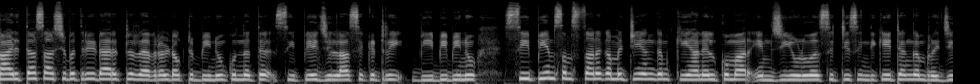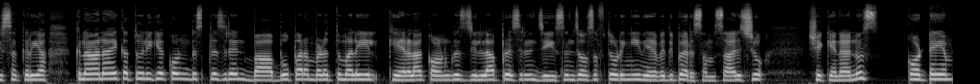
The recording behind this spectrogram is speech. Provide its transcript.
കാരിത്താസ് ആശുപത്രി ഡയറക്ടർ റെവറൽ doctor Binu Kunnath C P I ജില്ലാ secretary V B Binu C P M സംസ്ഥാന കമ്മിറ്റി അംഗം K Anilkumar M G university syndicate അംഗം റിജി സക്കറിയ ക്നാനായ കത്തോലിക്ക കോൺഗ്രസ് പ്രസിഡന്റ് ബാബു പറമ്പടത്തുമലയിൽ കേരള കോൺഗ്രസ് ജില്ലാ പ്രസിഡന്റ് ജെയ്സൺ ജോസഫ് തുടങ്ങി നിരവധി പേർ സംസാരിച്ചു. ഷിക്കനാനുസ് കോട്ടയം.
